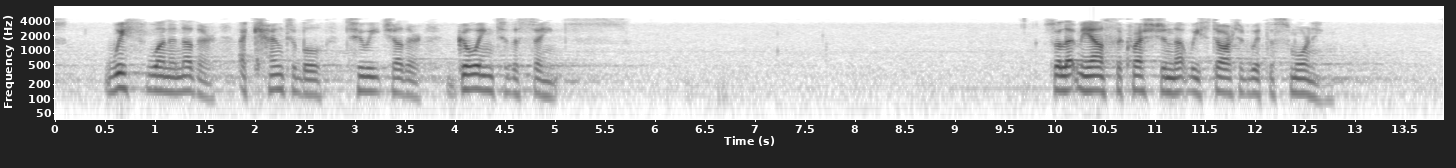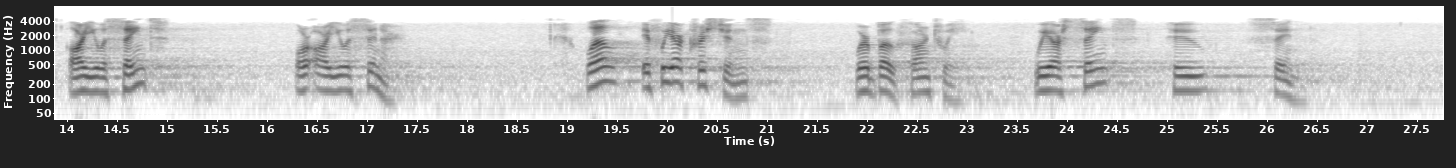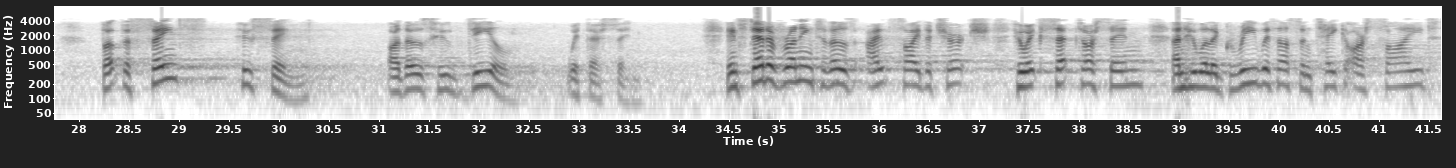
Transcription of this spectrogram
with one another, accountable to each other, going to the saints. So let me ask the question that we started with this morning. Are you a saint or are you a sinner? Well, if we are Christians, we're both, aren't we? We are saints who sin. But the saints who sin are those who deal with their sin. Instead of running to those outside the church who accept our sin and who will agree with us and take our side,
